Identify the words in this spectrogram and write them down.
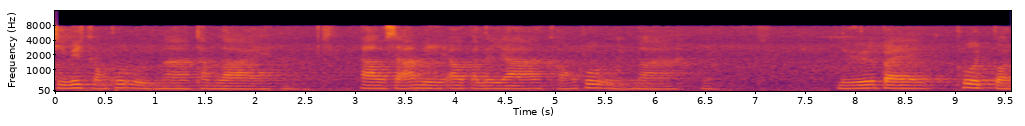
ชีวิตของผู้อื่นมาทำลาย เอาสามีเอาภรรยาของผู้อื่นมา หรือไปพูดปด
